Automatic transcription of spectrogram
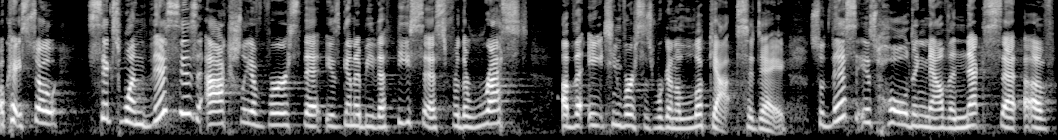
Okay, so 6 1, this is actually a verse that is going to be the thesis for the rest of the 18 verses we're going to look at today. So this is holding now the next set of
